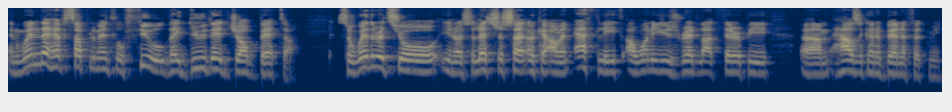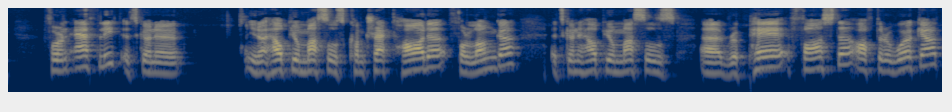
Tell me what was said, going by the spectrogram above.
And when they have supplemental fuel, they do their job better. So whether it's your, you know, so let's just say, okay, I'm an athlete, I want to use red light therapy. Um, how's it going to benefit me? For an athlete, it's going to, you know, help your muscles contract harder for longer. It's going to help your muscles uh, repair faster after a workout.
